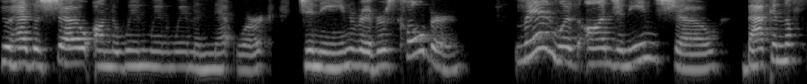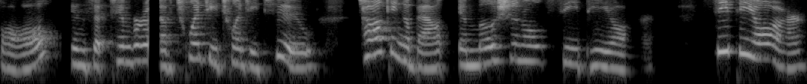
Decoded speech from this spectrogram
who has a show on the Win Win Women Network, Janine Rivers Colburn. Lynn was on Janine's show back in the fall in September of 2022 talking about emotional CPR. CPR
